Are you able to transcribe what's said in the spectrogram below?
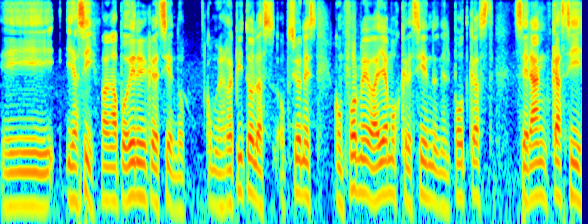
y, así van a poder ir creciendo. Como les repito, las opciones conforme vayamos creciendo en el podcast serán casi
